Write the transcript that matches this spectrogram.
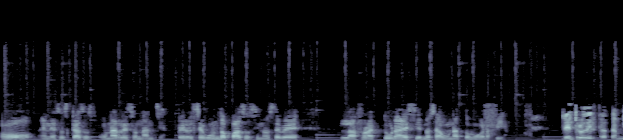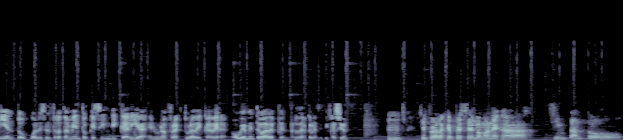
o en esos casos una resonancia. Pero el segundo paso, si no se ve la fractura, es irnos a una tomografía. Dentro del tratamiento, ¿cuál es el tratamiento que se indicaría en una fractura de cadera? Obviamente va a depender de la clasificación. Sí, pero la GPC lo maneja sin tanto,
